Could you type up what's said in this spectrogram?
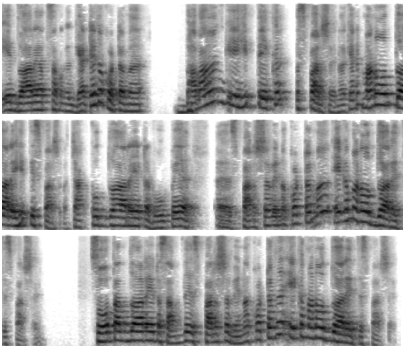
ඒ ద్వාරයත් සමග ගැටෙනකොටම භවාංගයේ හිත එක ස්පර්ශ වෙනවා. කියන්නේ මනෝද්්වාරයේ හිත ස්පර්ශ වෙනවා. චක්කුද්්වාරයට රූපය ස්පර්ශ වෙනකොටම ඒක මනෝද්්වාරයට ස්පර්ශ වෙනවා. සෝතද්්වාරයට ශබ්ද ස්පර්ශ වෙනකොටම ඒක මනෝද්්වාරයට ස්පර්ශ වෙනවා.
